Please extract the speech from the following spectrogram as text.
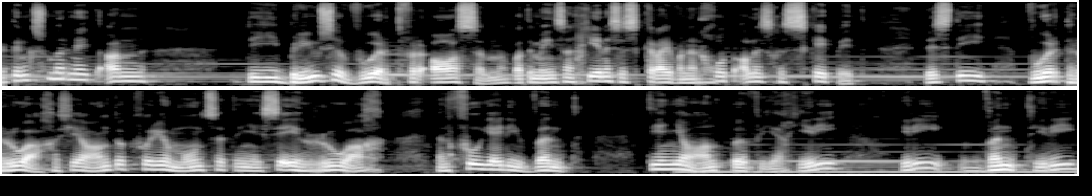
ek dink sommer net aan die Hebreëse woord vir asem wat 'n mens in Genesis skryf wanneer God alles geskep het. Dis die woord ruach. As jy jou hand ook voor jou mond sit en jy sê ruach, dan voel jy die wind teen jou hand beweeg. Hierdie hierdie wind, hierdie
